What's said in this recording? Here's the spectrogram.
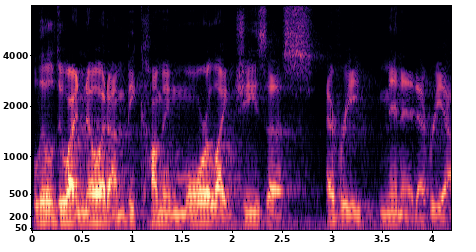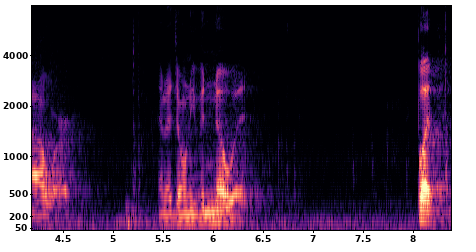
Little do I know it, I'm becoming more like Jesus every minute, every hour. And I don't even know it. But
